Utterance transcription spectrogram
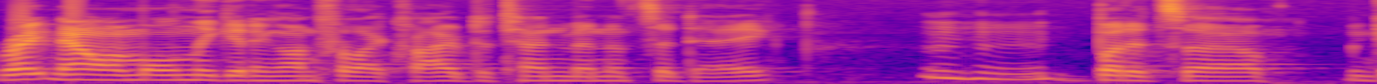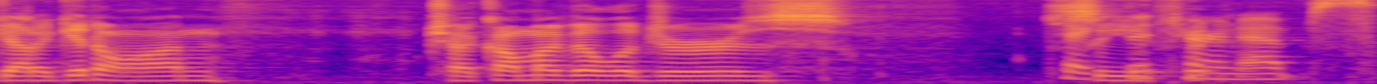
right now I'm only getting on for like 5 to 10 minutes a day. But it's uh we got to get on, check on my villagers, Check see the if it- turnips.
